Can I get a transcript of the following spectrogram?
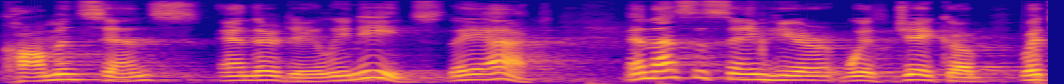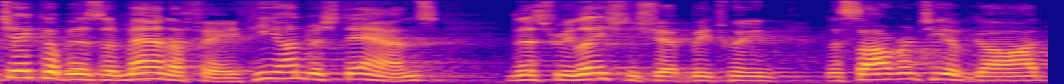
common sense and their daily needs. They act. And that's the same here with Jacob. But Jacob is a man of faith. He understands this relationship between the sovereignty of God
